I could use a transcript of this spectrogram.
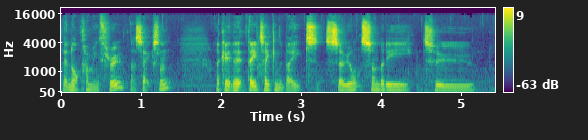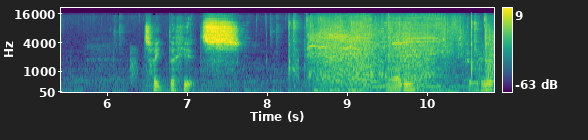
They're not coming through. That's excellent. Okay, they, they've taken the bait, so we want somebody to take the hits. Marty, over here.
